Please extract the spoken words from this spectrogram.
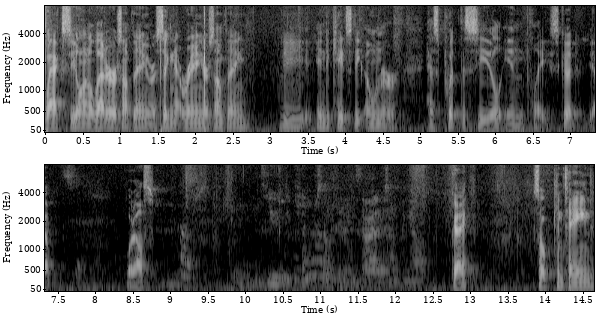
wax seal on a letter or something, or a signet ring or something. The indicates the owner has put the seal in place. Good. Yep. What else? It's used to keep something inside of something else. Okay. So contained,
